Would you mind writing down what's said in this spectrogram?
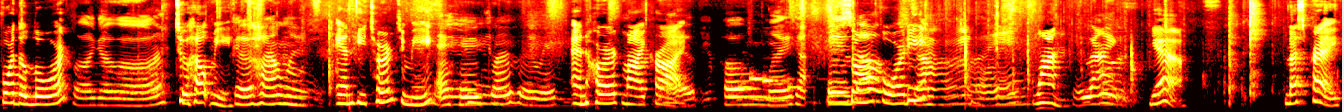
for the Lord to help me. And he turned to me and heard my cry. Psalm 40, yeah. Let's pray.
